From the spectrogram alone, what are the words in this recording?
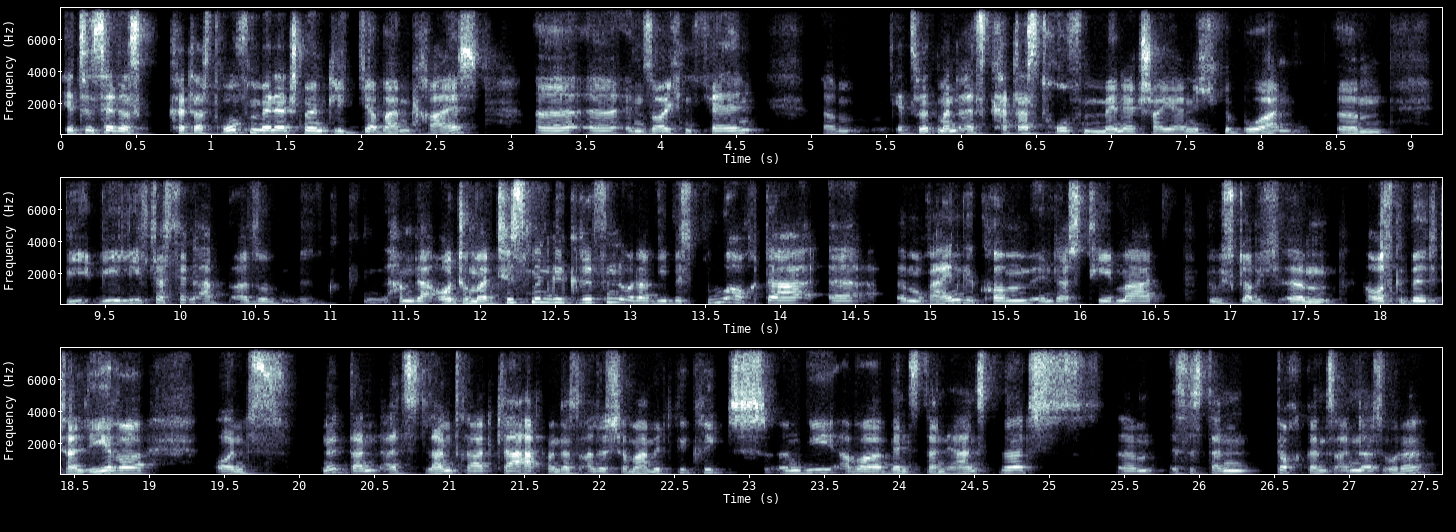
Jetzt ist ja das Katastrophenmanagement liegt ja beim Kreis äh, äh in solchen Fällen. Ähm, jetzt wird man als Katastrophenmanager ja nicht geboren. Ähm, wie, wie, lief das denn ab? Also haben da Automatismen gegriffen oder wie bist du auch da äh, ähm, reingekommen in das Thema? Du bist, glaube ich, ähm, ausgebildeter Lehrer und ne, dann als Landrat, klar hat man das alles schon mal mitgekriegt irgendwie, aber wenn es dann ernst wird, ähm, ist es dann doch ganz anders, oder?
